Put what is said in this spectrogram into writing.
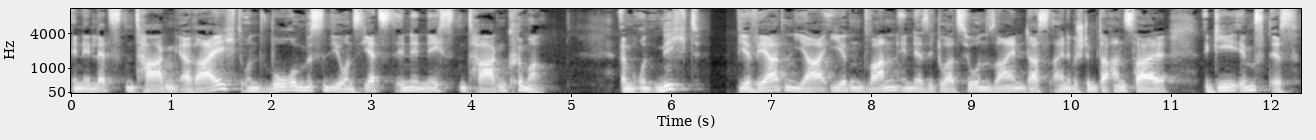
in den letzten Tagen erreicht? Und worum müssen wir uns jetzt in den nächsten Tagen kümmern? Ähm, und nicht, wir werden ja irgendwann in der Situation sein, dass eine bestimmte Anzahl geimpft ist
